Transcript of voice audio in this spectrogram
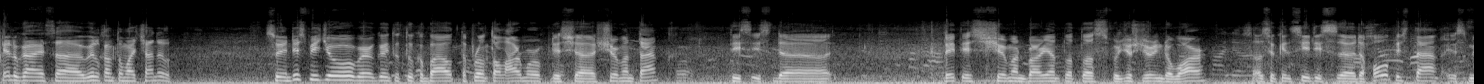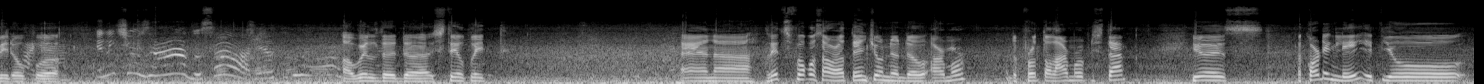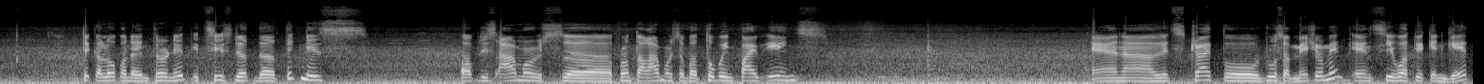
hello guys uh, welcome to my channel. So in this video we're going to talk about the frontal armor of this uh, Sherman tank. This is the latest Sherman variant what was produced during the war. So as you can see this uh, the whole of this tank is made of uh, a welded uh, steel plate. And uh, let's focus our attention on the armor the frontal armor of this tank. Yes accordingly if you take a look on the internet it says that the thickness of this armor is uh, frontal armor is about 2.5 inch. And uh, let's try to do some measurement and see what we can get.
